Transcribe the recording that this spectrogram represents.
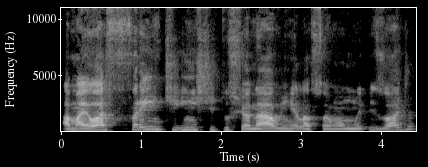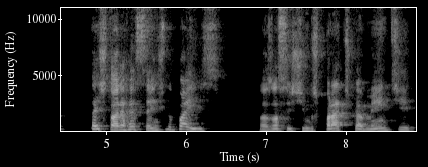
a maior frente institucional em relação a um episódio da história recente do país. Nós assistimos praticamente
